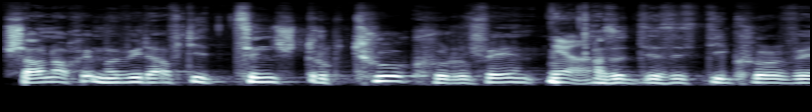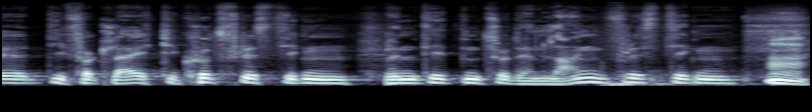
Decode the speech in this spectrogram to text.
schauen auch immer wieder auf die Zinsstrukturkurve. Ja. Also das ist die Kurve, die vergleicht die kurzfristigen Renditen zu den langfristigen. Hm.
